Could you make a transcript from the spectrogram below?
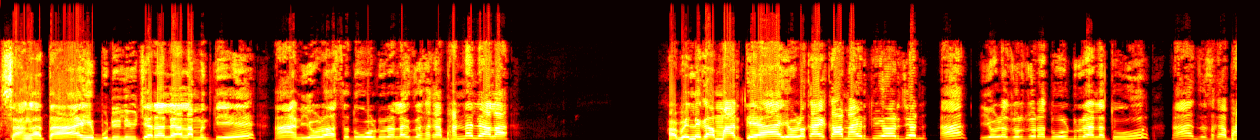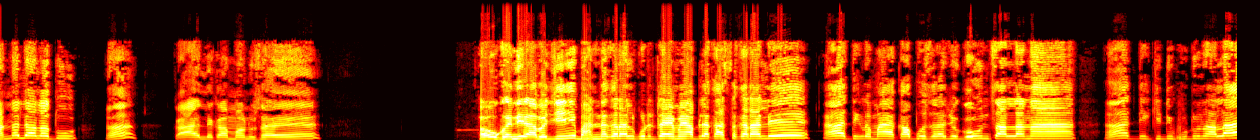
सांग आता हे बुडीला विचारायला आला म्हणते. हा आणि एवढं असं तो ओरडू राहिला जसा काय भांडायला आला. अबेले का मारते हा? एवढं काय काम आहे तू अर्जन? हा? एवढं जोर जोरात ओरडू राहिला तू? हा जसं काय भांडायला आला तू? हा? काय आले का माणूस आहे? अहो कधी आबाजी भांडण करायला कुठे टाइम आहे? आपल्या कास्त करायला? हा तिकडे माझ्या कापूस राजू गहून चालला ना हा ते किती फुटून आला?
